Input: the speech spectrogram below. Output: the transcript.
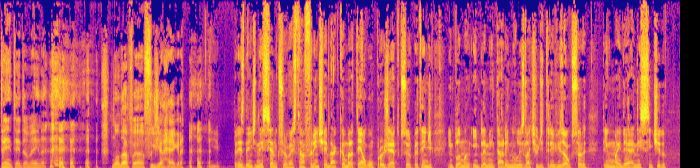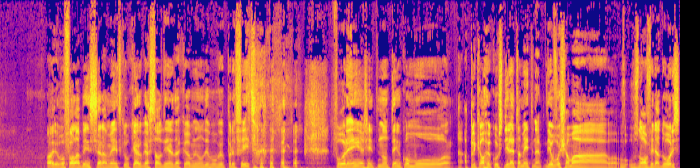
Tem, tem também, né? não dá para fugir a regra. E Presidente, nesse ano que o senhor vai estar à frente da Câmara, tem algum projeto que o senhor pretende implementar no Legislativo de Treviso? Algo que o senhor tem uma ideia nesse sentido? Olha, eu vou falar bem sinceramente que eu quero gastar o dinheiro da Câmara e não devolver o prefeito. Porém, a gente não tem como aplicar o recurso diretamente, né? Eu vou chamar os nove vereadores,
